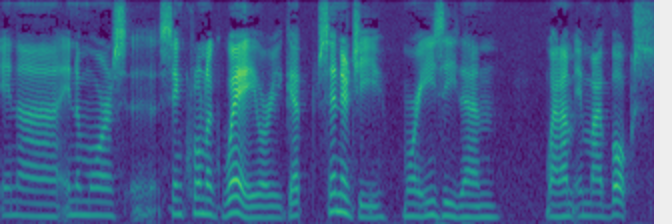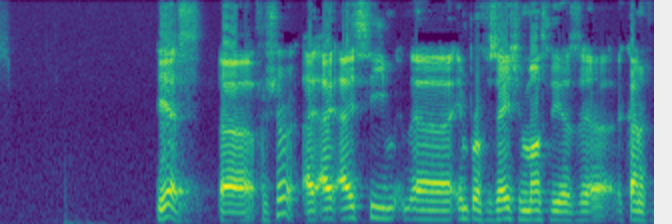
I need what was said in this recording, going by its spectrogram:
in a in a more uh, synchronic way, or you get synergy more easy than when I'm in my box. Yes, uh, for sure. I, I, I see uh, improvisation mostly as a, a kind of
